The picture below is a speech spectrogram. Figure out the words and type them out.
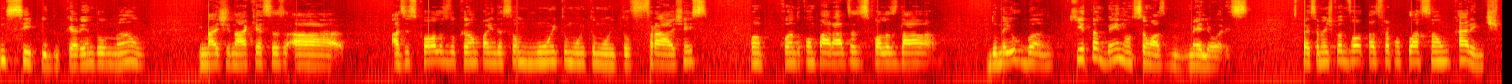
insípido, querendo ou não, imaginar que essas, uh, as escolas do campo ainda são muito, muito, muito frágeis quando comparadas às escolas da, do meio urbano, que também não são as melhores especialmente quando voltados para a população carente.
